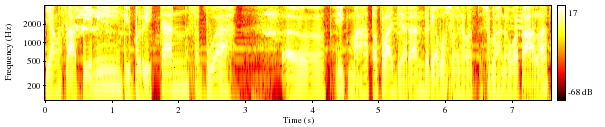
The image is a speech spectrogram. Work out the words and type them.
yang saat ini diberikan sebuah uh, hikmah atau pelajaran dari Allah Subhanahu wa taala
